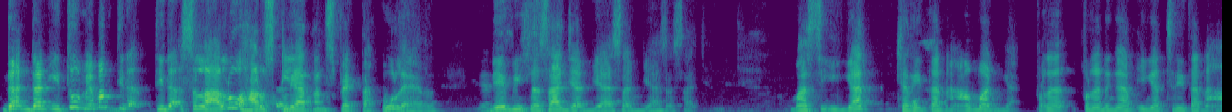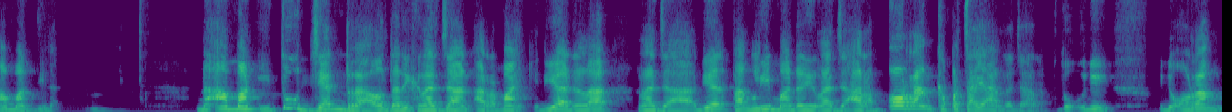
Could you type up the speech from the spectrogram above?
dan dan itu memang tidak tidak selalu harus kelihatan spektakuler. Dia bisa saja biasa-biasa saja. Masih ingat cerita Naaman nggak? Pernah pernah dengar ingat cerita Naaman tidak? Naaman itu jenderal dari kerajaan Aramaik. Dia adalah raja, dia panglima dari raja Aram, orang kepercayaan raja Aram. Itu ini ini orang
